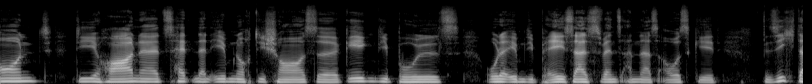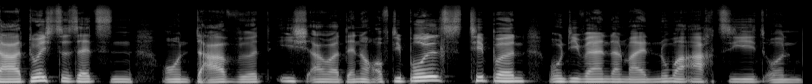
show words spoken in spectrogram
und die Hornets hätten dann eben noch die Chance gegen die Bulls oder eben die Pacers, wenn es anders ausgeht, sich da durchzusetzen. Und da würde ich aber dennoch auf die Bulls tippen und die wären dann mein Nummer 8 Seed und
